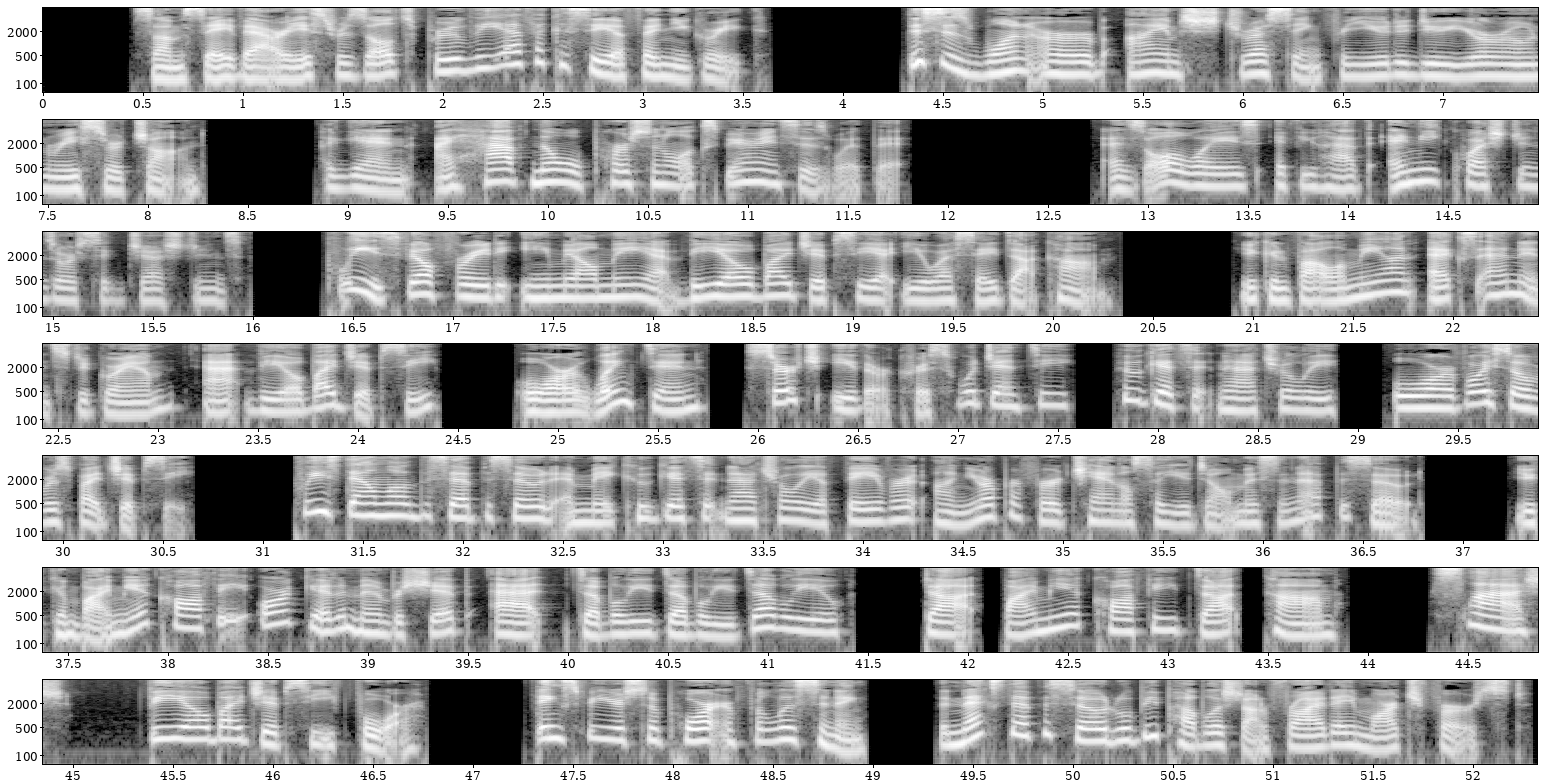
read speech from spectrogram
Some say various results prove the efficacy of fenugreek. This is one herb I am stressing for you to do your own research on. Again, I have no personal experiences with it. As always, if you have any questions or suggestions, please feel free to email me at vobygypsy at usa.com. You can follow me on X and Instagram at vobygypsy or LinkedIn, search either Chris Wagenti, Who Gets It Naturally, or Voiceovers by Gypsy. Please download this episode and make Who Gets It Naturally a favorite on your preferred channel so you don't miss an episode. You can buy me a coffee or get a membership at www.buymeacoffee.com slash VO by Gypsy 4. Thanks for your support and for listening. The next episode will be published on Friday, March 1st.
